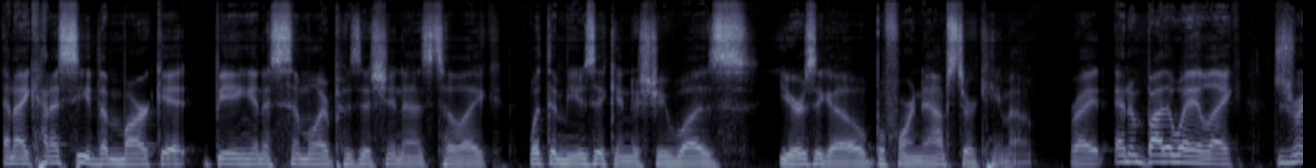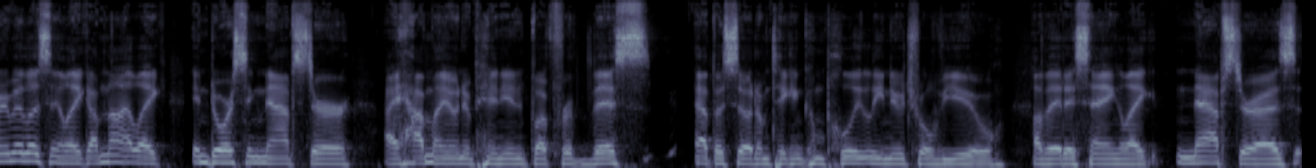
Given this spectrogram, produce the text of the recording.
And I kind of see the market being in a similar position as to like what the music industry was years ago before Napster came out. Right. And um, by the way, like, just for anybody listening, like, I'm not like endorsing Napster. I have my own opinion, but for this episode, I'm taking completely neutral view of it as saying like Napster as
